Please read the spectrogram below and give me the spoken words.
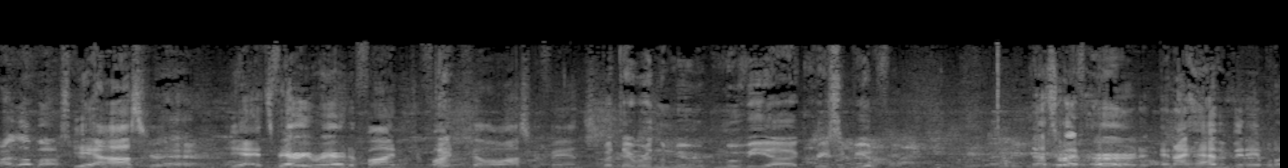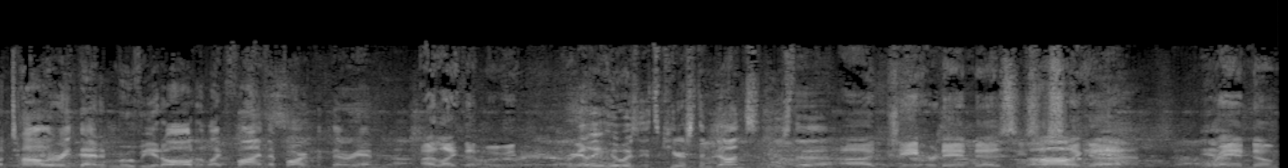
I love Oscar. Yeah, Oscar. Yeah. Yeah, it's very rare to find to find They- fellow Oscar fans. But they were in the mo- movie uh, Crazy Beautiful. That's what I've heard, and I haven't been able to tolerate that movie at all to like find the part that they're in. I like that movie. Really? Who is? It's Kirsten Dunst, and who's the? Uh, Jay Hernandez. He's just Oh, like yeah. a Yeah. random,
